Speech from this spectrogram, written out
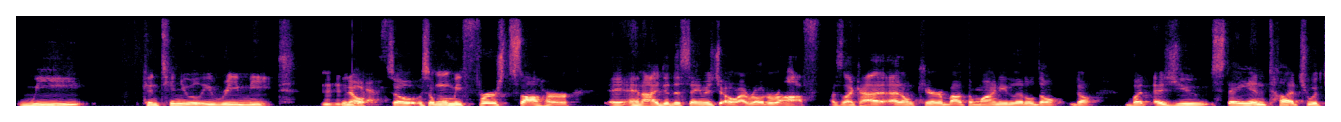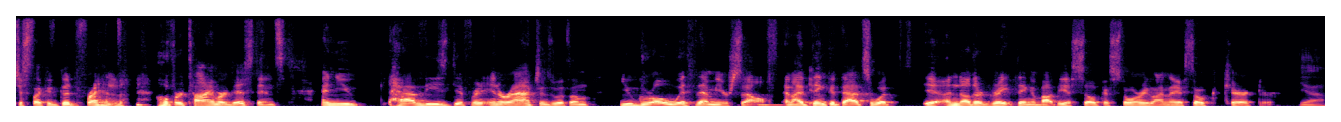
we continually re-meet. You know, Yes. so so when we first saw her, and I did the same as Joe, I wrote her off. I was like, I, I don't care about the whiny little don't don't. But as you stay in touch with just like a good friend over time or distance, and you have these different interactions with them, you grow with them yourself. And I think that that's what yeah, another great thing about the Ahsoka storyline, the Ahsoka character. Yeah.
